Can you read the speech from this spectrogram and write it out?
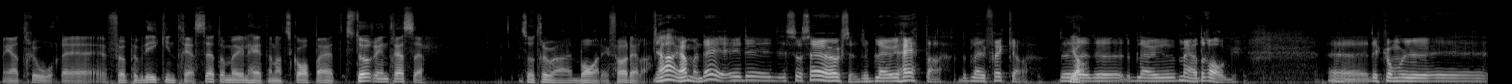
Men jag tror eh, för publikintresset och möjligheten att skapa ett större intresse så tror jag bara det är fördelar. Ja, ja men det, det, så säger jag också. Det blir ju hetare. Det blir ju fräckare. Det, Ja. det, det blir ju mer drag. Eh, Det kommer ju... eh,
